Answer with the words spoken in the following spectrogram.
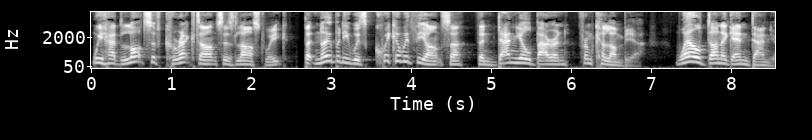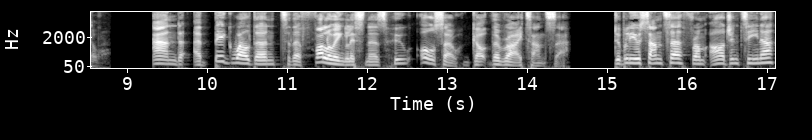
We had lots of correct answers last week, but nobody was quicker with the answer than Daniel Barron from Colombia. Well done again, Daniel. And a big well done to the following listeners who also got the right answer W. Santa from Argentina,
